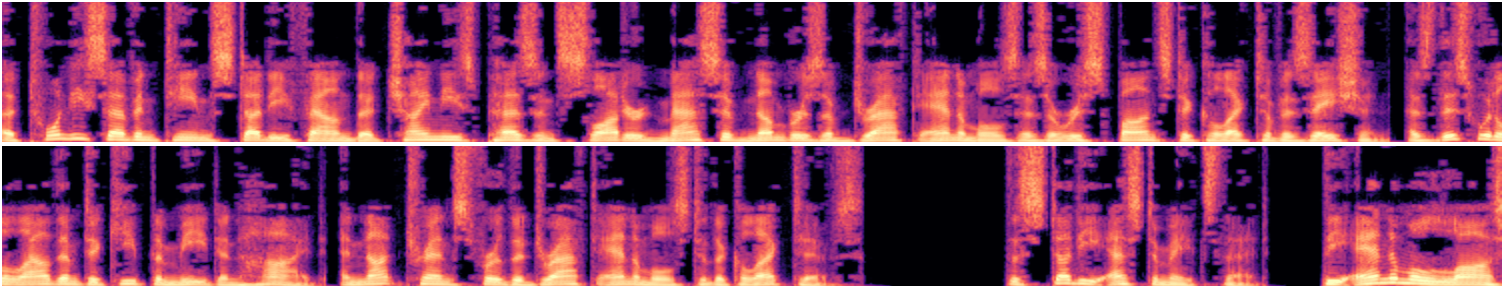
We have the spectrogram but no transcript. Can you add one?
A 2017 study found that Chinese peasants slaughtered massive numbers of draft animals as a response to collectivization, as this would allow them to keep the meat and hide, and not transfer the draft animals to the collectives. The study estimates that the animal loss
